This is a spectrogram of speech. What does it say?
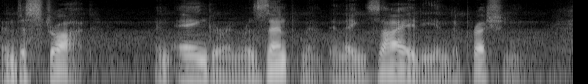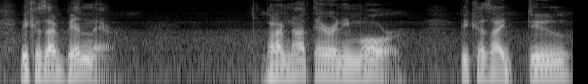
and distraught and anger and resentment and anxiety and depression because I've been there. But I'm not there anymore because I do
